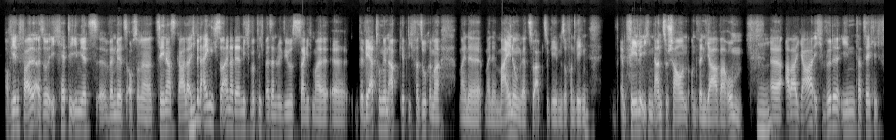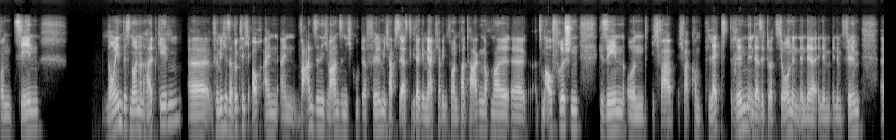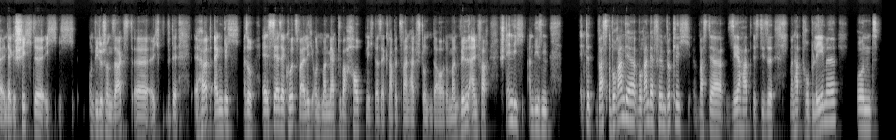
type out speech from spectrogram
Auf jeden Fall. Also ich hätte ihm jetzt, äh, wenn wir jetzt auf so einer Zehner-Skala, mhm. ich bin eigentlich so einer, der nicht wirklich bei seinen Reviews, sage ich mal, äh, Bewertungen abgibt. Ich versuche immer meine, meine Meinung dazu abzugeben, so von wegen, mhm. empfehle ich ihn anzuschauen und wenn ja, warum? Mhm. Äh, aber ja, ich würde ihn tatsächlich von zehn neun bis neuneinhalb geben. Äh, für mich ist er wirklich auch ein, ein wahnsinnig, wahnsinnig guter Film. Ich habe es erst wieder gemerkt, ich habe ihn vor ein paar Tagen nochmal äh, zum Auffrischen gesehen und ich war, ich war komplett drin in der Situation, in, in, der, in, dem, in dem Film, äh, in der Geschichte. Ich, ich und wie du schon sagst, äh, ich, der, er hört eigentlich, also er ist sehr, sehr kurzweilig und man merkt überhaupt nicht, dass er knappe zweieinhalb Stunden dauert. Und man will einfach ständig an diesen was, woran der, woran der Film wirklich, was der sehr hat, ist diese, man hat Probleme und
